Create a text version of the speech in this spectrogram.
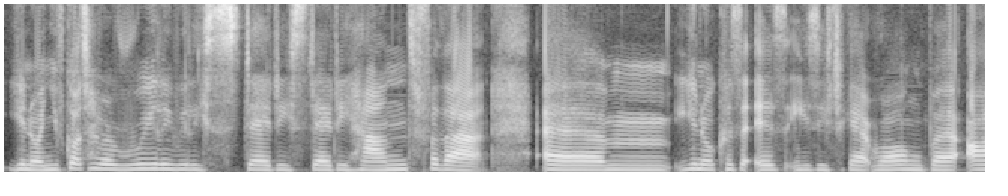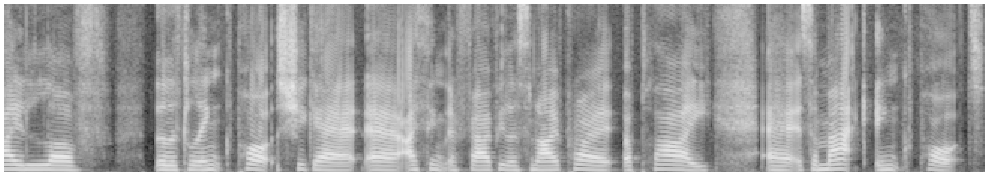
you know, and you've got to have a really, really steady, steady hand for that. Um, you know, because it is easy to get wrong. But I love the little ink pots you get. Uh, I think they're fabulous, and I pri- apply. Uh, it's a MAC ink pot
